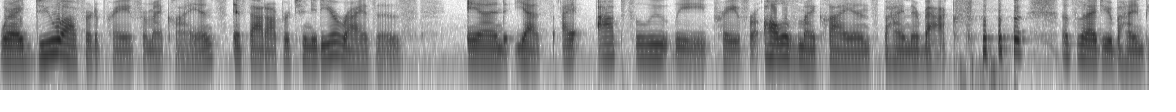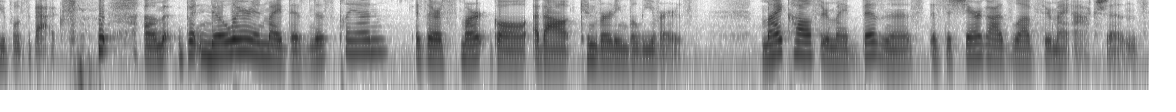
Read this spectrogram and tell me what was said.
where I do offer to pray for my clients if that opportunity arises and yes, I absolutely pray for all of my clients behind their backs. That's what I do behind people's backs. um, but nowhere in my business plan is there a smart goal about converting believers. My call through my business is to share God's love through my actions,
